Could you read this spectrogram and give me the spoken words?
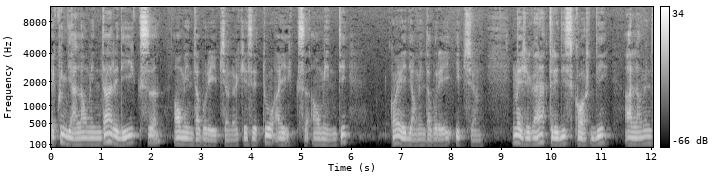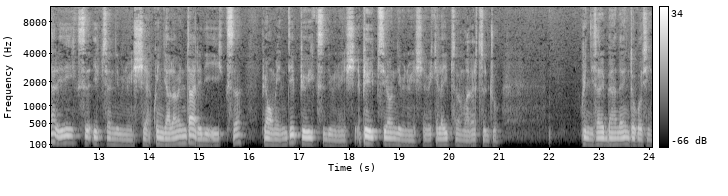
e quindi all'aumentare di x aumenta pure y, perché se tu hai x aumenti, come vedi aumenta pure y. Invece i caratteri discordi all'aumentare di x y diminuisce, quindi all'aumentare di x più aumenti più x diminuisce, più y diminuisce, perché la y va verso giù. Quindi sarebbe un andamento così.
